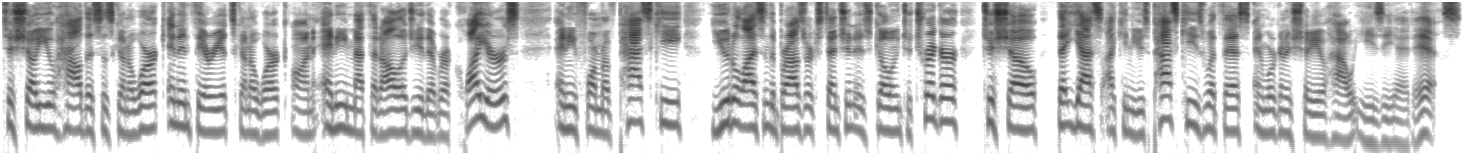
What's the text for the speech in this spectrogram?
to show you how this is going to work. And in theory, it's going to work on any methodology that requires any form of passkey. Utilizing the browser extension is going to trigger to show that yes, I can use passkeys with this, and we're going to show you how easy it is.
